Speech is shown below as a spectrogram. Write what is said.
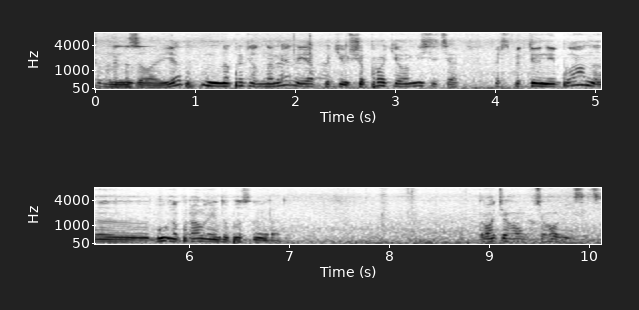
Чому не називаю? Я, наприклад, на мене я б хотів, щоб протягом місяця перспективний план е, був направлений до обласної ради. протягом цього місяця.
